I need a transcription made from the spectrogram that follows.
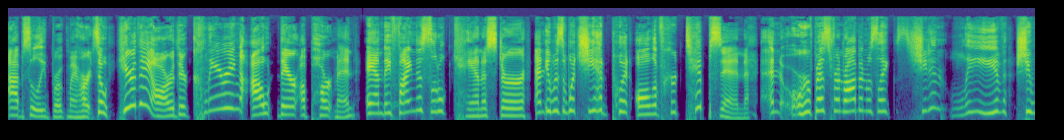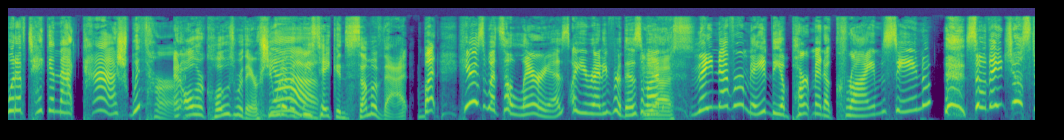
absolutely broke my heart. So here they are. They're clearing out their apartment and they find this little canister and it was what she had put all of her tips in. And her best friend Robin was like, she didn't leave. She would have taken that cash with her. And all her clothes were there. She would have at least taken some of that. But here's what's hilarious. Are you ready for this one? Yes. They never made the apartment a crime scene. So they just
